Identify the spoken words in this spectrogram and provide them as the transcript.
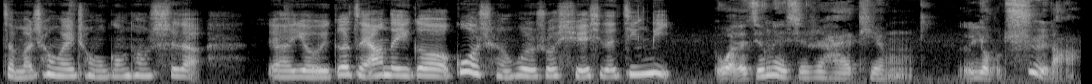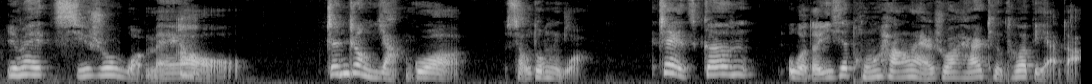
怎么成为宠物沟通师的？呃，有一个怎样的一个过程，或者说学习的经历？我的经历其实还挺有趣的，因为其实我没有真正养过小动物，这跟我的一些同行来说还是挺特别的。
